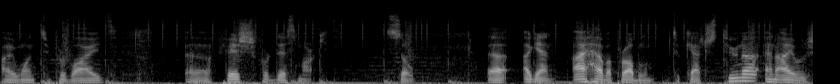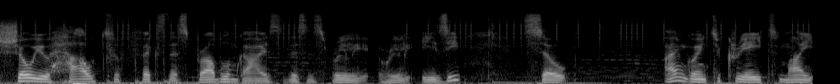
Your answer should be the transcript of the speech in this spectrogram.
I want to provide uh, fish for this market. So uh, again, I have a problem to catch tuna and I will show you how to fix this problem guys. This is really really easy. So I'm going to create my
